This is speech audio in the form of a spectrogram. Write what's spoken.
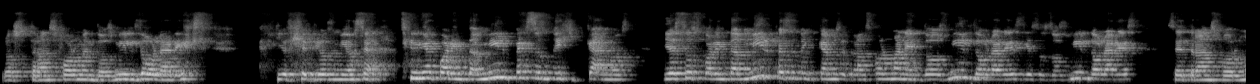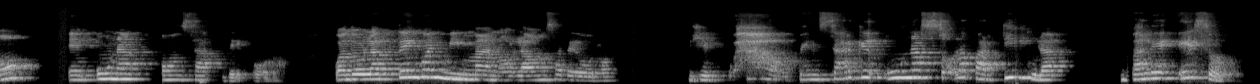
los transformo en 2 mil dólares. Yo dije, Dios mío, o sea, tenía 40 mil pesos mexicanos y esos 40 mil pesos mexicanos se transforman en 2 mil dólares y esos 2 mil dólares se transformó en una onza de oro. Cuando la tengo en mi mano, la onza de oro, dije, wow, pensar que una sola partícula vale eso.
